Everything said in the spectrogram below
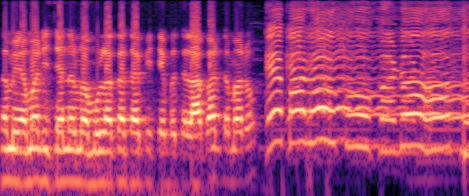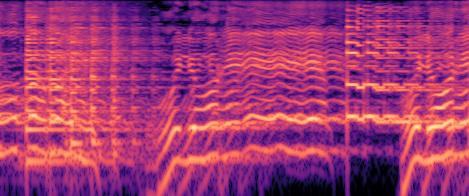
તમે અમારી ચેનલમાં મુલાકાત આપી તે બદલ આભાર તમારો. એ મારો કુકડો ભૂલ્યો રે. ભૂલ્યો રે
